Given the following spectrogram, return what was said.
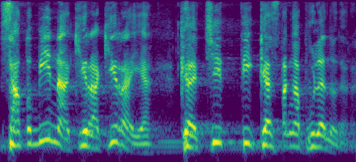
Satu mina kira-kira ya gaji tiga setengah bulan saudara.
